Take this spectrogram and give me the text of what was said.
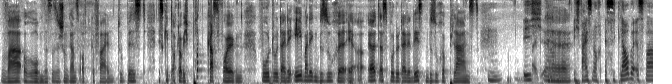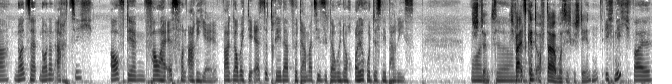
warum? Das ist ja schon ganz oft gefallen. Du bist, es gibt auch, glaube ich, Podcast-Folgen, wo du deine ehemaligen Besuche erörterst, wo du deine nächsten Besuche planst. Ich, Äh, ähm, ich weiß noch, es, ich glaube, es war 1989 auf dem VHS von Ariel. War, glaube ich, der erste Trailer für damals hieß es, glaube ich, noch Euro Disney Paris. Und, Stimmt. ähm, ich war als Kind oft da, muss ich gestehen. Hm, Ich nicht, weil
